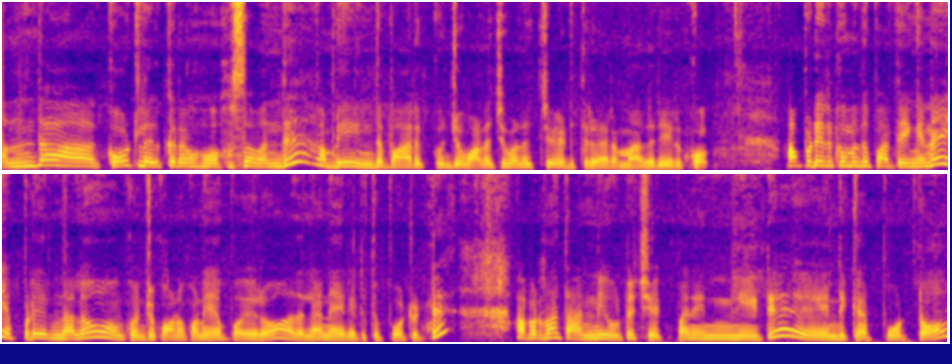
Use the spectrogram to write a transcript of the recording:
அந்த கோட்டில் இருக்கிற ஹோஸை வந்து அப்படியே இந்த பாருக்கு கொஞ்சம் வளைச்சு வளைச்சு எடுத்துகிட்டு வர மாதிரி இருக்கும். அப்படி இருக்கும்போது பார்த்தீங்கன்னா எப்படி இருந்தாலும் கொஞ்சம் கோண கொனையாக போயிடும் அதெல்லாம் நேரம் எடுத்து போட்டுட்டு அப்புறமா தண்ணி விட்டு செக் பண்ணிட்டு எண்டு கேப் போட்டோம்.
